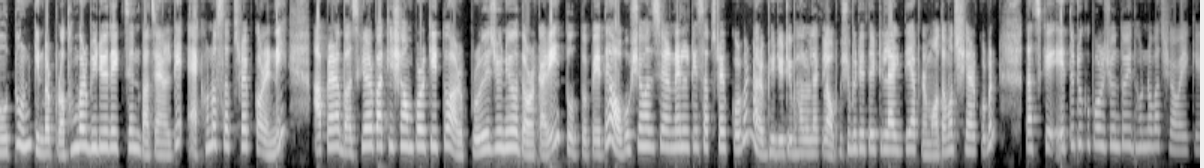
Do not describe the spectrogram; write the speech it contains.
নতুন কিংবা প্রথমবার ভিডিও দেখছেন বা চ্যানেলটি এখনও সাবস্ক্রাইব করেননি, আপনারা বাজগিরার পাখি সম্পর্কিত আর প্রয়োজনীয় দরকারি তথ্য পেতে অবশ্যই আমাদের চ্যানেলটি সাবস্ক্রাইব করবেন আর ভিডিওটি ভালো লাগলে অবশ্যই ভিডিওতে একটি লাইক দিয়ে আপনার মতামত শেয়ার করবেন। তো আজকে এতটুকু পর্যন্তই, ধন্যবাদ সবাইকে।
